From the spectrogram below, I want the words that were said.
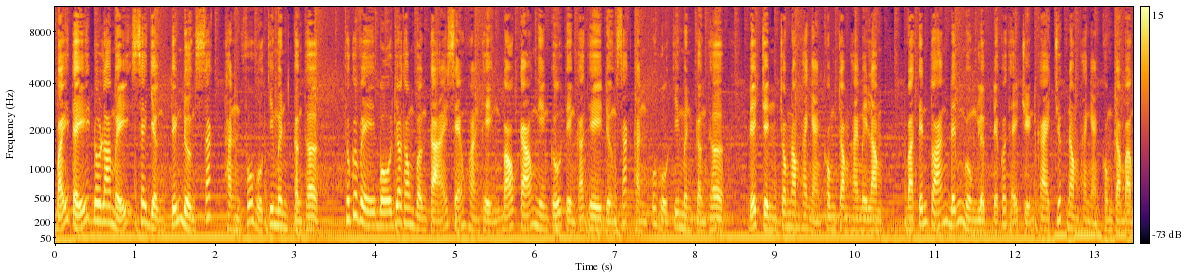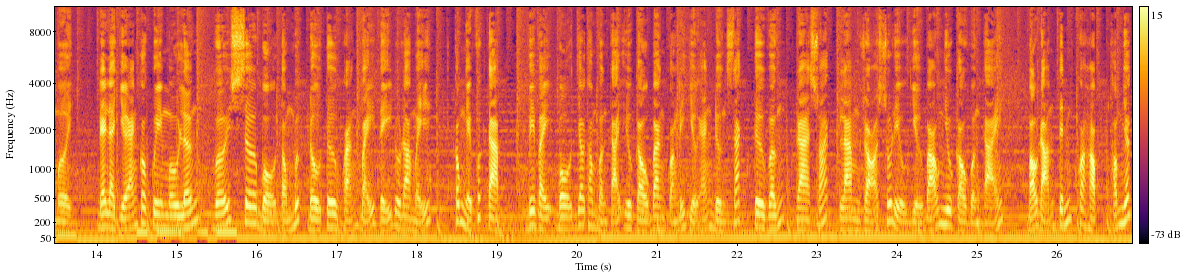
7 tỷ đô la Mỹ xây dựng tuyến đường sắt thành phố Hồ Chí Minh Cần Thơ. Thưa quý vị, Bộ Giao thông Vận tải sẽ hoàn thiện báo cáo nghiên cứu tiền khả thi đường sắt thành phố Hồ Chí Minh Cần Thơ để trình trong năm 2025 và tính toán đến nguồn lực để có thể triển khai trước năm 2030. Đây là dự án có quy mô lớn với sơ bộ tổng mức đầu tư khoảng 7 tỷ đô la Mỹ, công nghệ phức tạp. Vì vậy, Bộ Giao thông Vận tải yêu cầu ban quản lý dự án đường sắt tư vấn, ra soát, làm rõ số liệu dự báo nhu cầu vận tải, bảo đảm tính khoa học thống nhất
